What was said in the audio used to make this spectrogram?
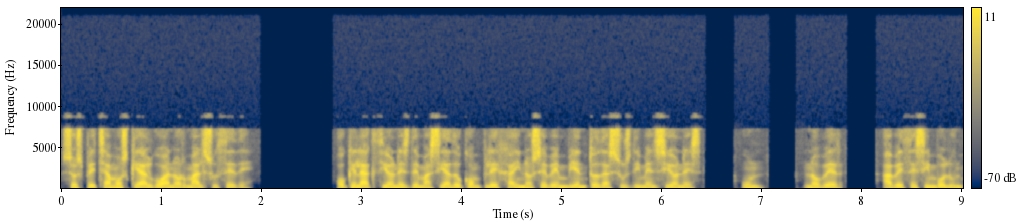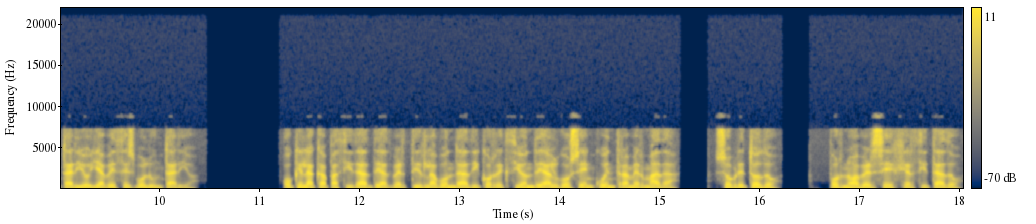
sospechamos que algo anormal sucede o que la acción es demasiado compleja y no se ven bien todas sus dimensiones, un, no ver, a veces involuntario y a veces voluntario. O que la capacidad de advertir la bondad y corrección de algo se encuentra mermada, sobre todo, por no haberse ejercitado,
